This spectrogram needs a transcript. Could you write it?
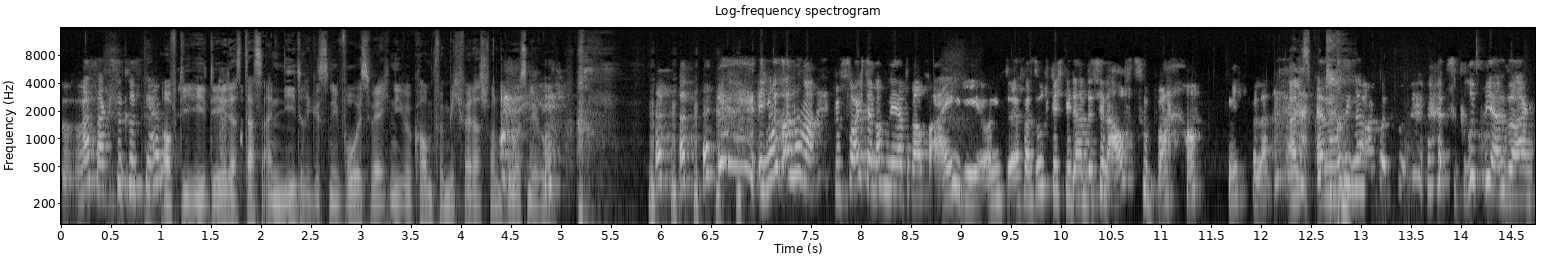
was sagst du, Christian? Auf die Idee, dass das ein niedriges Niveau ist, wäre ich nie gekommen. Für mich wäre das schon ein hohes Niveau. ich muss auch nochmal, bevor ich da noch näher drauf eingehe und äh, versuche dich wieder ein bisschen aufzubauen, Nicola. Alles gut. Ähm, muss ich noch mal kurz zu, zu Christian sagen,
